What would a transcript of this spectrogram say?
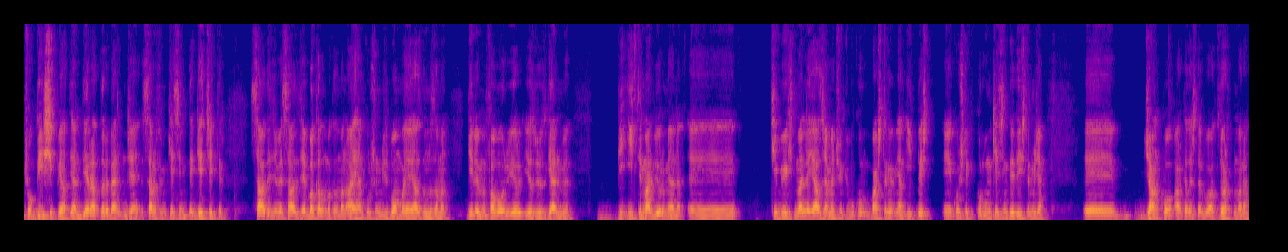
çok değişik bir at. Yani diğer atları bence Sarafim kesinlikle geçecektir. Sadece ve sadece bakalım bakalım. Hani Ayhan Kurşun biz bombaya yazdığımız zaman geliyor mu? Favori yazıyoruz gelmiyor. Bir ihtimal diyorum yani. Ee, ki büyük ihtimalle yazacağım ben. Çünkü bu kur, başta yani ilk 5 e, koşudaki kurgumu kesinlikle değiştirmeyeceğim. Ee, Canko arkadaşlar bu at 4 numara.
